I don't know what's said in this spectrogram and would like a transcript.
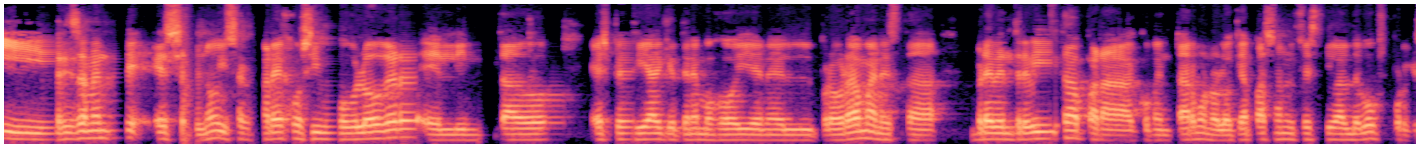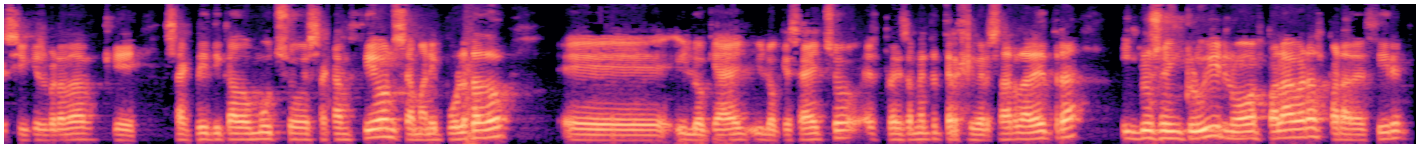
y precisamente es el, ¿no? Isaac Parejo, blogger, el invitado especial que tenemos hoy en el programa, en esta breve entrevista, para comentar bueno, lo que ha pasado en el Festival de Vox, porque sí que es verdad que se ha criticado mucho esa canción, se ha manipulado eh, y, lo que ha, y lo que se ha hecho es precisamente tergiversar la letra, incluso incluir nuevas palabras para decir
